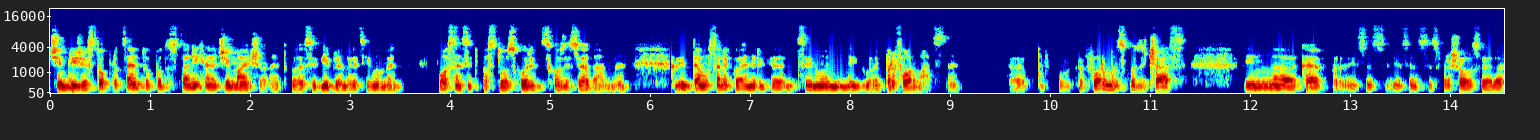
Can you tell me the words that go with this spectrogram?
čim bliže 100%, pa da so ta njihanja čim manjša. Ne? Tako da se gibljem recimo med 80 in 100 skozi, skozi cel dan. Ne? In temu sem rekel, recimo, performance. Ne? Eh, performance skozi čas. In, uh, kaj, in, sem, in sem se sprašal, seveda,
